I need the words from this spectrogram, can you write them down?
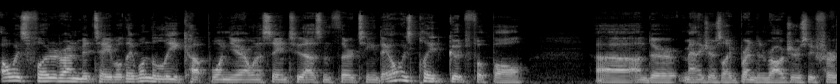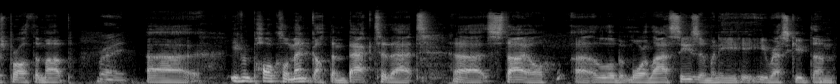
always floated around mid table. They won the League Cup one year, I want to say in 2013. They always played good football uh, under managers like Brendan Rodgers, who first brought them up. Right. Uh, even Paul Clement got them back to that uh, style uh, a little bit more last season when he, he, rescued them.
